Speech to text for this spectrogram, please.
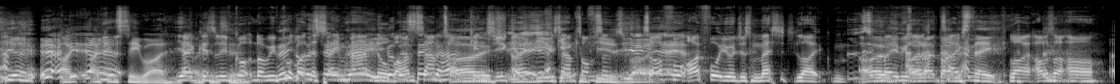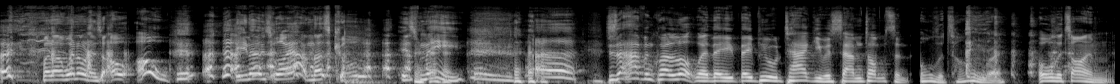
Yeah. I, I can see why. Yeah, because we've got no, we've You've got got like the the same, same name, handle, you've got but the I'm same Sam handle. Tompkins. Oh, you yeah, get you you get Sam Thompson. confused, right. So I thought I thought you were just message like m- oh, maybe oh, like, like by tagging- mistake. Like I was like, oh, but I went on and was like, oh, oh, he knows who I am. That's cool. It's me Does that happen quite a lot where they, they people tag you as Sam Thompson? all the time, bro. All the time,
